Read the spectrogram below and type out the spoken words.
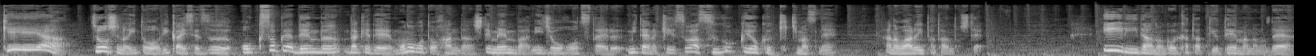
経営や上司の意図を理解せず憶測や伝聞だけで物事を判断してメンバーに情報を伝えるみたいなケースはすごくよく聞きますね。あの悪いパターンとして。いいリーダーの動き方っていうテーマなので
